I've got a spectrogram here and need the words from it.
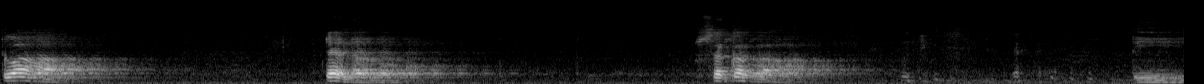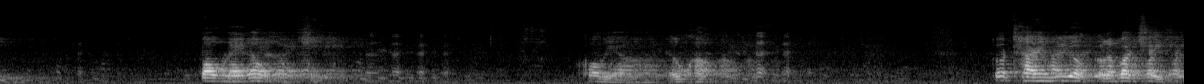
သူကတဲ့လာတော့စကက ဒီပေါင်လေတော့ပဲရှိတယ်ခေါ်ရဒုက္ခသူထိုင်ပြီးတော့ကလပတ်ချိတ်တယ်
